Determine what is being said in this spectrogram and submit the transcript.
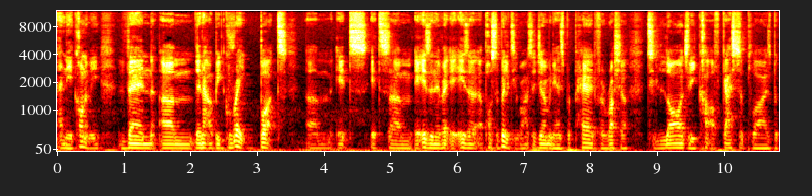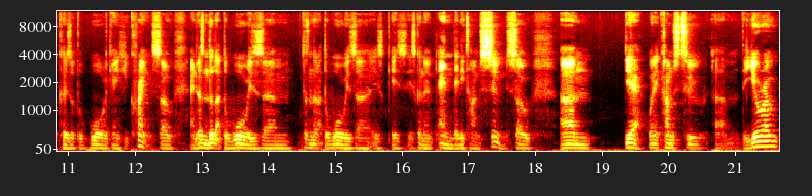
and the economy then um, then that would be great. But um, it's it's um, it is an it is a, possibility right? So Germany has prepared for Russia to largely cut off gas supplies because of the war against Ukraine. So and it doesn't look like the war is um, doesn't look like the war is uh, is is, is going to end anytime soon. So um, yeah, when it comes to um, the euro,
